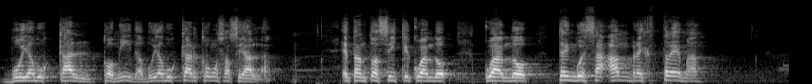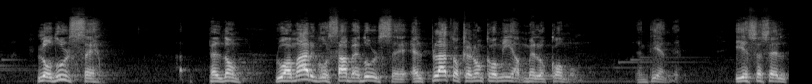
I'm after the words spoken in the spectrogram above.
voy a buscar comida, voy a buscar cómo saciarla. Es tanto así que cuando, cuando tengo esa hambre extrema, lo dulce, perdón, lo amargo sabe dulce. El plato que no comía me lo como. ¿Entiendes? Y ese es el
